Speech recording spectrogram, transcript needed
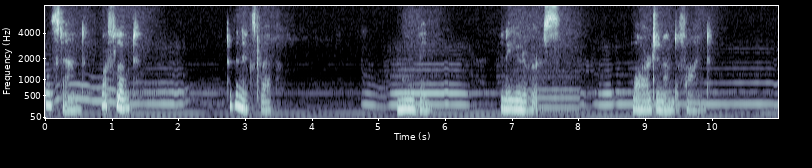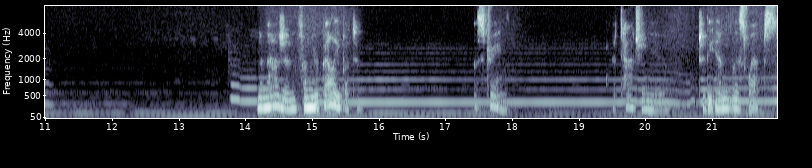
will stand or float to the next web, moving in a universe large and undefined. And imagine from your belly button a string attaching you to the endless webs.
